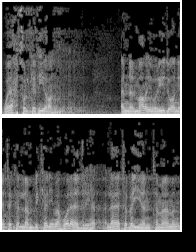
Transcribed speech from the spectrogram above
ويحصل كثيرا أن المرء يريد أن يتكلم بكلمة ولا يدري لا يتبين تماما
